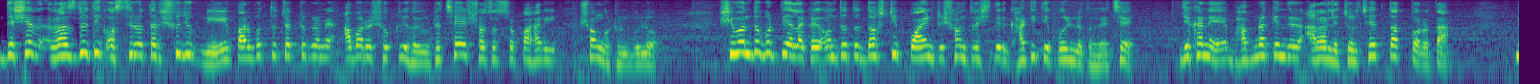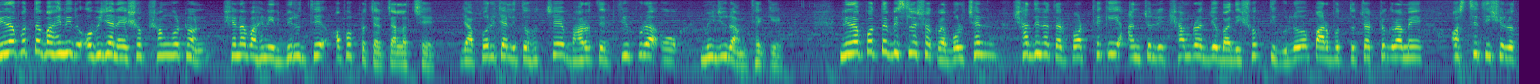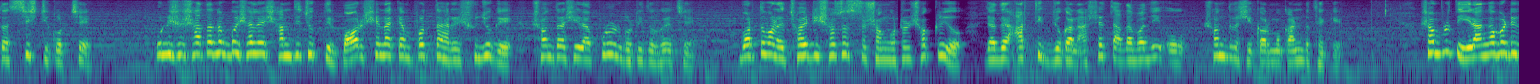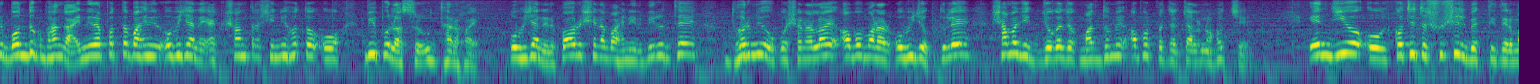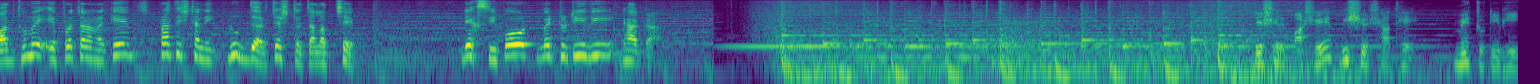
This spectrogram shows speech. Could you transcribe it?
দেশের রাজনৈতিক অস্থিরতার সুযোগ নিয়ে পার্বত্য চট্টগ্রামে আবারও সক্রিয় হয়ে উঠেছে সশস্ত্র পাহাড়ি সংগঠনগুলো। সীমান্তবর্তী এলাকায় অন্তত দশটি পয়েন্ট সন্ত্রাসীদের ঘাঁটিতে পরিণত হয়েছে, যেখানে ভাবনা কেন্দ্রের আড়ালে চলছে তৎপরতা। নিরাপত্তা বাহিনীর অভিযানে এসব সংগঠন সেনাবাহিনীর বিরুদ্ধে অপপ্রচার চালাচ্ছে, যা পরিচালিত হচ্ছে ভারতের ত্রিপুরা ও মিজোরাম থেকে। নিরাপত্তা বিশ্লেষকরা বলছেন, স্বাধীনতার পর থেকেই আঞ্চলিক সাম্রাজ্যবাদী শক্তিগুলো পার্বত্য চট্টগ্রামে অস্থিতিশীলতা সৃষ্টি করছে। উনিশশো সাতানব্বই সালে শান্তি চুক্তির পর সেনা ক্যাম্প প্রত্যাহারের সুযোগে সন্ত্রাসীরা পুনর্গঠিত হয়েছে। বর্তমানে ছয়টি সশস্ত্র সংগঠন সক্রিয়, যাদের আর্থিক যোগান আসে চাঁদাবাজি ও সন্ত্রাসী কর্মকাণ্ড থেকে। সম্প্রতি রাঙ্গামাটির বন্দুক ভাঙ্গায় নিরাপত্তা বাহিনীর অভিযানে এক সন্ত্রাসী নিহত ও বিপুল অস্ত্র উদ্ধার হয়। অভিযানের পর সেনাবাহিনীর বিরুদ্ধে ধর্মীয় উপাসনালয় অবমাননার অভিযোগ তুলে সামাজিক যোগাযোগ মাধ্যমে অপপ্রচার চালানো হচ্ছে। এনজিও ও কথিত সুশীল ব্যক্তিদের মাধ্যমে এ প্রচারণাকে প্রাতিষ্ঠানিক রূপ দেওয়ার চেষ্টা চালাচ্ছে। Desk report, Metro TV, Dhaka. দেশের পাশে, বিশ্বের সাথে, মেট্রো টিভি।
